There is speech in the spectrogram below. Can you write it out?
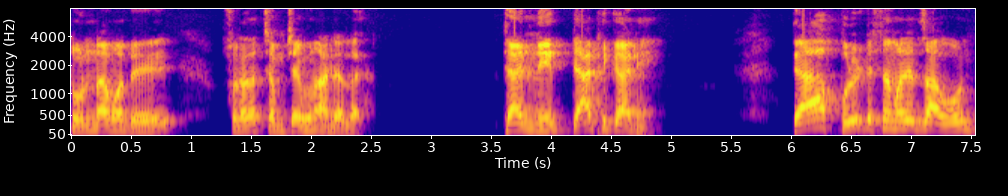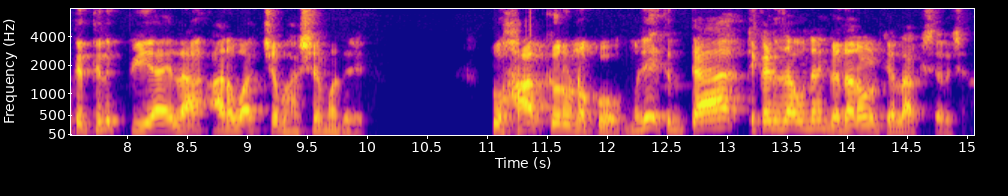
तोंडामध्ये स्वतःचा चमचा घेऊन आलेला आहे. त्यांनी त्या ठिकाणी त्या पोलीस स्टेशनमध्ये जाऊन तेथील पी आयला अर्वाच्य भाषेमध्ये तू हात करू नको. म्हणजे त्या ठिकाणी जाऊन त्याने गदारोळ केला अक्षरशः.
